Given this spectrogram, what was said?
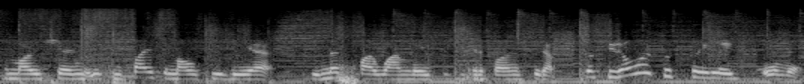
promotion. You can place a multi there. If you miss by one leg, you can get a bonus bet up to $50 with three legs or more.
